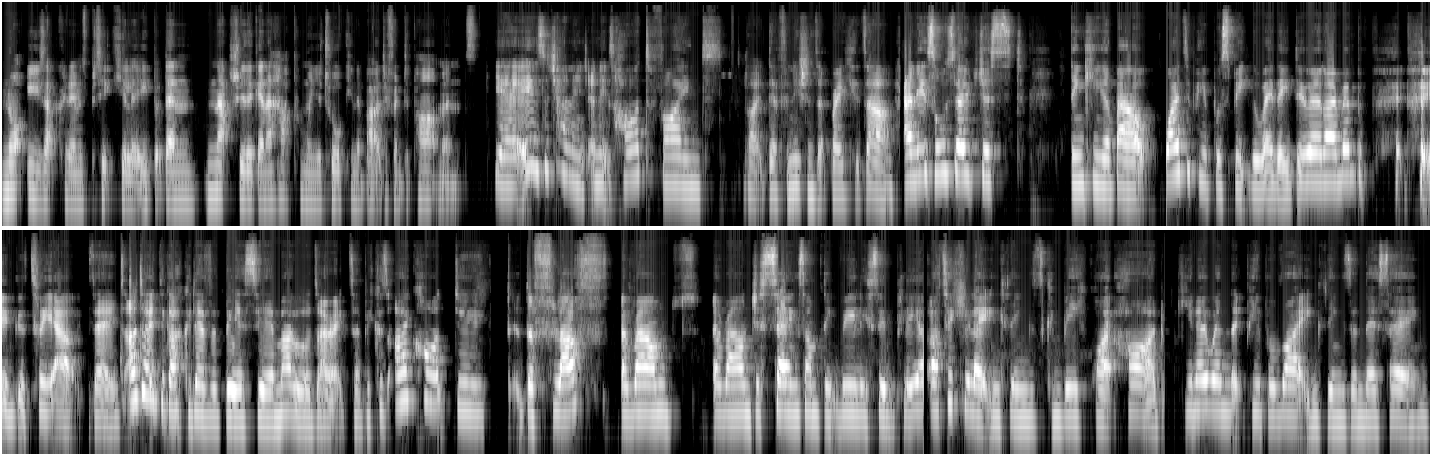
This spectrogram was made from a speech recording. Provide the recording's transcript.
not use acronyms particularly, but then naturally they're going to happen when you're talking about different departments. Yeah, it is a challenge and it's hard to find like definitions that break it down. And it's also just thinking about why do people speak the way they do. And i remember putting a tweet out saying i don't think i could ever be a cmo or director because i can't do the fluff around around just saying something really simply. Articulating things can be quite hard. You know when the people writing things and they're saying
